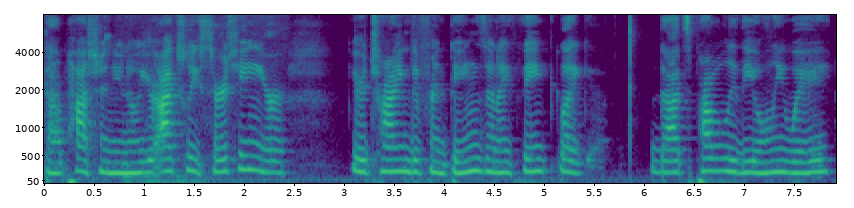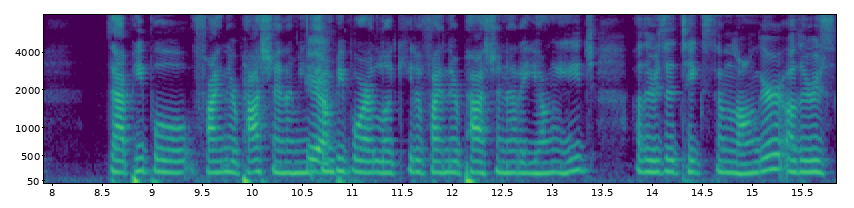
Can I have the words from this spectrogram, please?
that passion, you know, you're actually searching, you're you're trying different things and I think like that's probably the only way that people find their passion. I mean, Yeah. some people are lucky to find their passion at a young age. Others it takes them longer. Others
